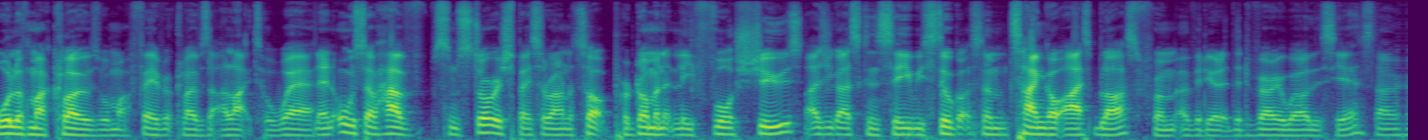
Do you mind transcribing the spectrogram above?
all of my clothes or my favorite clothes that I like to wear. And then also have some storage space around the top, predominantly for shoes. As you guys can see, we still got some Tango Ice Blast from a video that did very well this year. So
